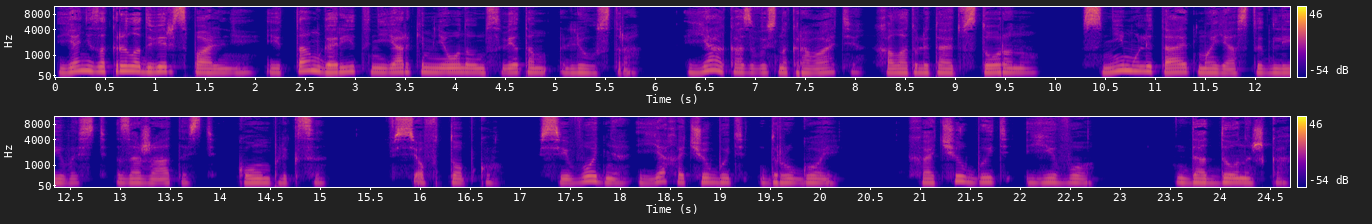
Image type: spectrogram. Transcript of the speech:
я не закрыла дверь спальни, и там горит неярким неоновым светом люстра. Я оказываюсь на кровати, халат улетает в сторону. С ним улетает моя стыдливость, зажатость, комплексы. Все в топку. Сегодня я хочу быть другой. Хочу быть его. До донышка.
